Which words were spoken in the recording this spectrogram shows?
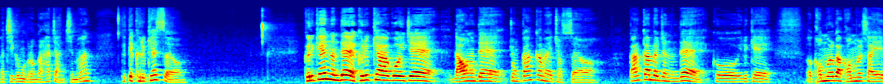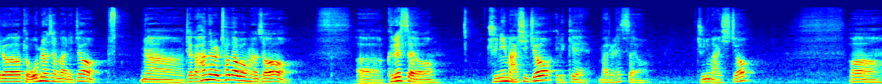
어, 지금은 그런 걸 하지 않지만 그때 그렇게 했어요. 그렇게 했는데 그렇게 하고 이제 나오는데 좀 깜깜해졌어요. 깜깜해졌는데 그 이렇게 어, 건물과 건물 사이에 이렇게 오면서 말이죠. 아, 제가 하늘을 쳐다보면서 어, 그랬어요. 주님 아시죠? 이렇게 말을 했어요. 주님 아시죠? 어,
